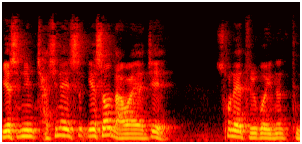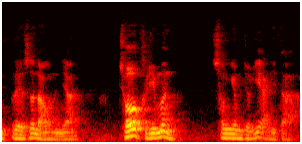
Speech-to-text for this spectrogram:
예수님 자신에서 나와야지 손에 들고 있는 등불에서 나오느냐? 저 그림은 성경적이 아니다.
